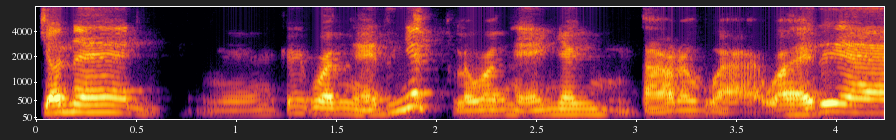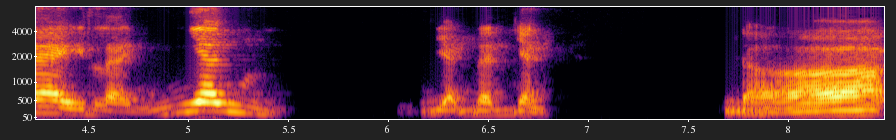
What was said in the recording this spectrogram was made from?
Cho nên cái quan hệ thứ nhất là quan hệ nhân tạo ra quả quan hệ thứ hai là nhân dẫn đến nhân. Đó.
